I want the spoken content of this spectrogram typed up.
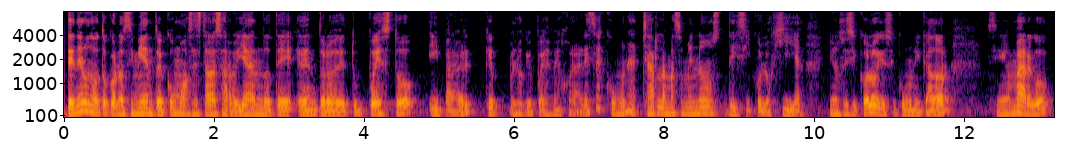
tener un autoconocimiento de cómo has estado desarrollándote dentro de tu puesto y para ver qué es lo que puedes mejorar. Eso es como una charla más o menos de psicología. Yo no soy psicólogo, yo soy comunicador. Sin embargo,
